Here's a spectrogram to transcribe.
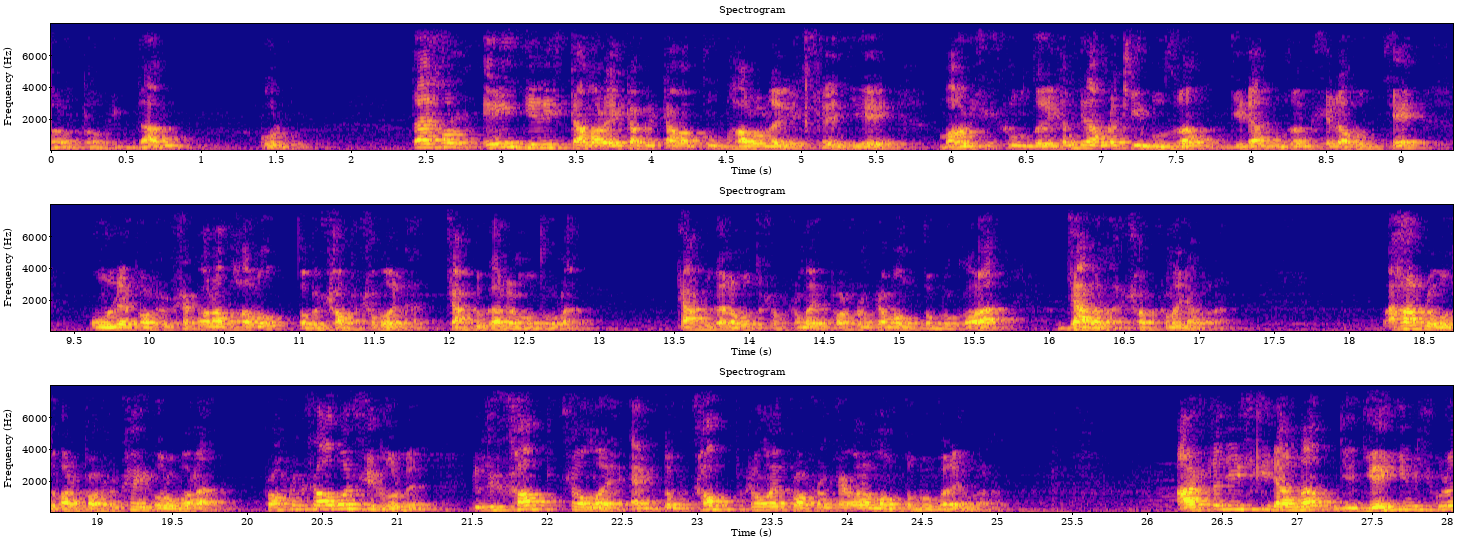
ধরার তৌফিক দান করুন। তা এখন এই জিনিসটা আমার, এই টপিকটা আমার খুব ভালো লেগেছে যে, মানুষের সুন্দর, এখান থেকে আমরা কি বুঝলাম? যেটা বুঝলাম সেটা হচ্ছে অন্যের প্রশংসা করা ভালো, তবে সব সময় না, চাটুকারের মতো না। চাটুকারের মতো সবসময় প্রশংসা মন্তব্য করা যাবে না, সবসময় যাবে না। হ্যাঁ আপনি বলতে পারেন প্রশংসাই করব না। প্রশংসা অবশ্যই করবেন, কিন্তু সব সময় একদম সব সময় প্রশংসা করা মন্তব্য করে এগুলো না। আরেকটা জিনিস কি জানলাম, যে যেই জিনিসগুলো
